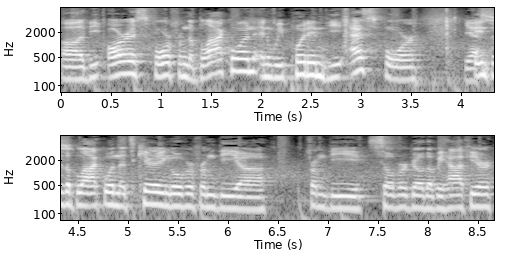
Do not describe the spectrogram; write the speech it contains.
uh, the RS4 from the black one, and we put in the S4 Yes. into the black one that's carrying over from the uh, from the silver grill that we have here.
